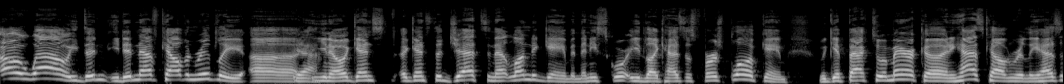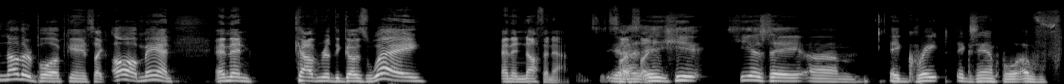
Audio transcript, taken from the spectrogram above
oh wow he didn't he didn't have calvin ridley uh yeah. you know against against the jets in that london game and then he scored he like has his first blow up game. We get back to america and he has calvin ridley he has another blow up game. It's like oh man. And then calvin ridley goes away and then nothing happens. It's yeah, like, he he is a um a great example of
